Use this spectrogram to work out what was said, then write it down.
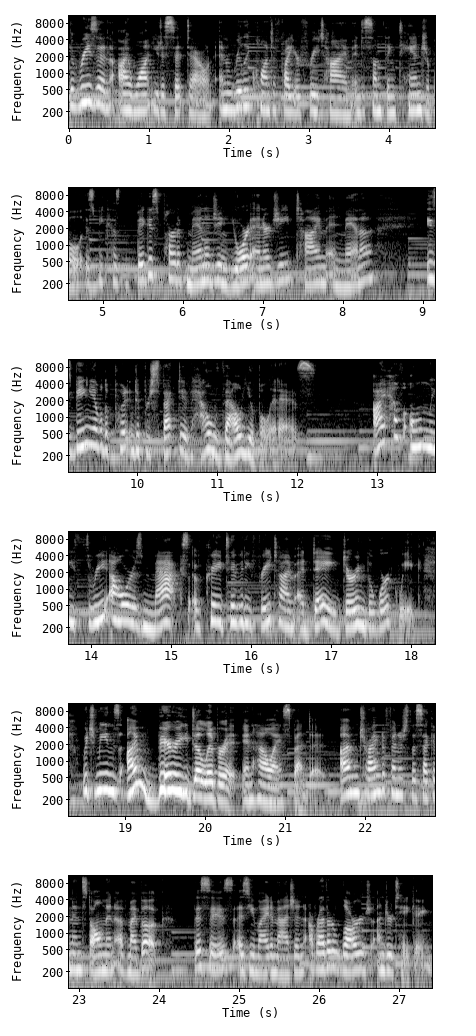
The reason I want you to sit down and really quantify your free time into something tangible is because the biggest part of managing your energy, time, and mana is being able to put into perspective how valuable it is. I have only three hours max of creativity free time a day during the work week, which means I'm very deliberate in how I spend it. I'm trying to finish the second installment of my book. This is, as you might imagine, a rather large undertaking.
